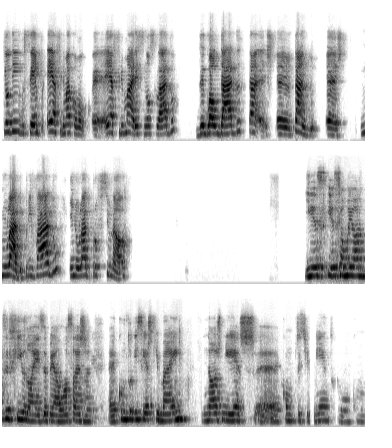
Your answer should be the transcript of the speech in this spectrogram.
que eu digo sempre, é afirmar, como, é, é afirmar esse nosso lado, de igualdade, eh, tanto eh, no lado privado e no lado profissional. E esse, esse é o maior desafio, não é, Isabel? Ou seja, eh, como tu disseste bem, nós mulheres uh, com posicionamento, com,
